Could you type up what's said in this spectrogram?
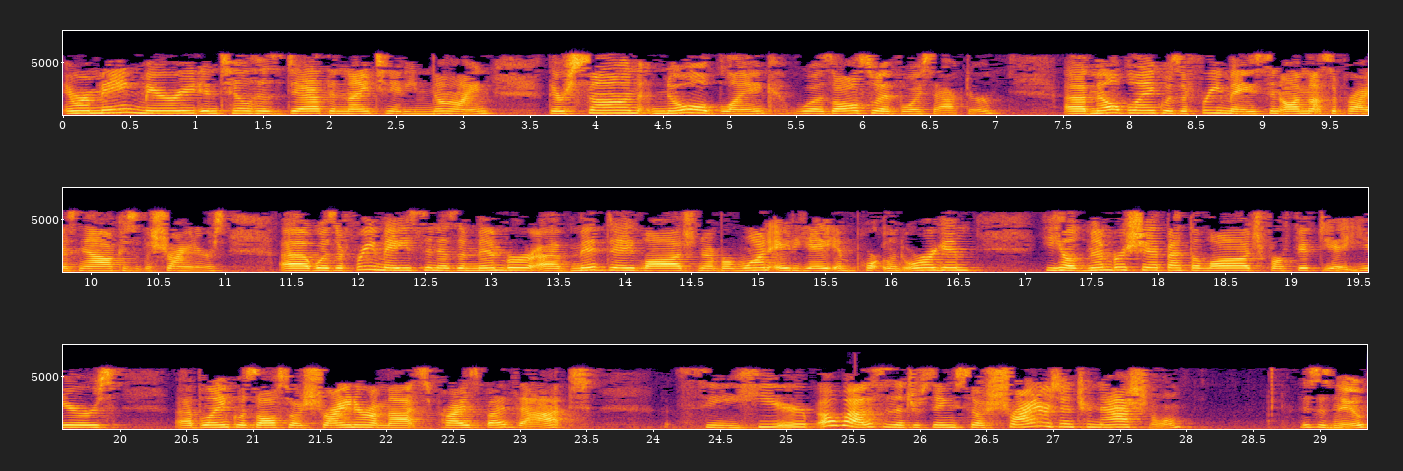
and remained married until his death in 1989. Their son, Noel Blanc, was also a voice actor. Uh, Mel Blanc was a Freemason. Oh, I'm not surprised now because of the Shriners uh, was a Freemason as a member of Midday Lodge number 188 in Portland, Oregon. He held membership at the lodge for 58 years. Uh, Blanc was also a Shriner. I'm not surprised by that. Let's see here. Oh wow, this is interesting. So Shriners International, this is new,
